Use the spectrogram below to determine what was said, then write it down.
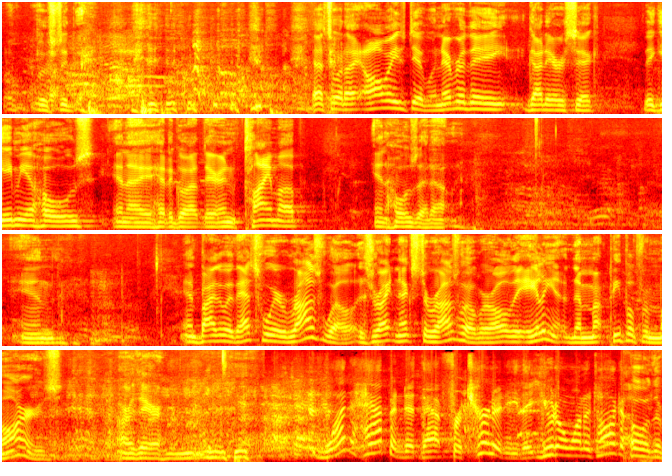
was to. That's what I always did. Whenever they got airsick, they gave me a hose, and I had to go out there and climb up and hose that out. And and by the way, that's where Roswell is right next to Roswell, where all the alien, the people from Mars are there. what happened at that fraternity that you don't want to talk about? Oh, the.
